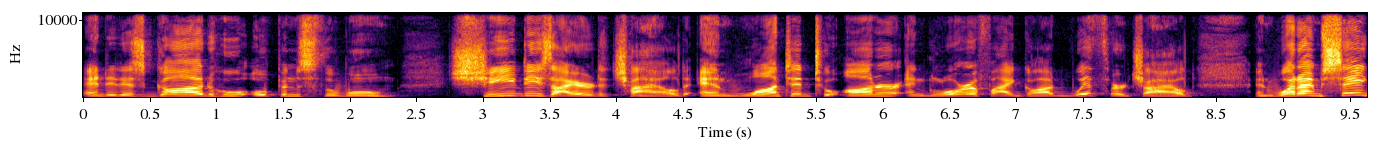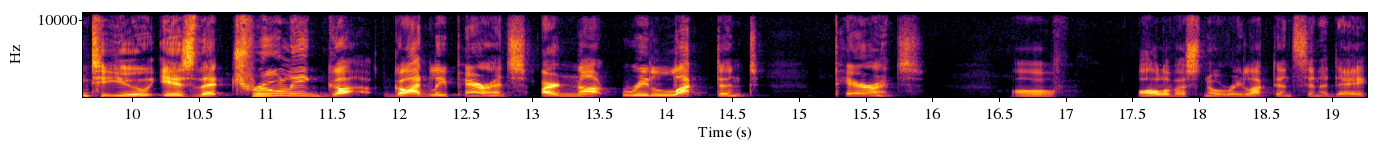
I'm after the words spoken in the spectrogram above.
and it is God who opens the womb. She desired a child and wanted to honor and glorify God with her child. And what I'm saying to you is that truly go- godly parents are not reluctant parents. Oh, all of us know reluctance in a day.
